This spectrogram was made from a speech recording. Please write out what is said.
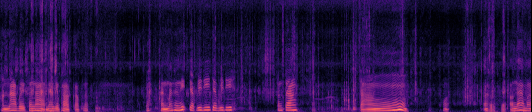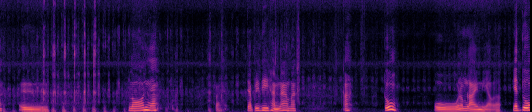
หันหน้าไปข้างหน้า แม่จะพากลับแล้วไปหันมาทางนี้ จับดีๆจับดีๆตังตังตังเอาหน้ามา เออ ร้อนไงไปจับดีๆหันหน้ามา อะ ตุ้ง โอ้น้ำลายเหนียวแล้วเฮียตุ้ง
